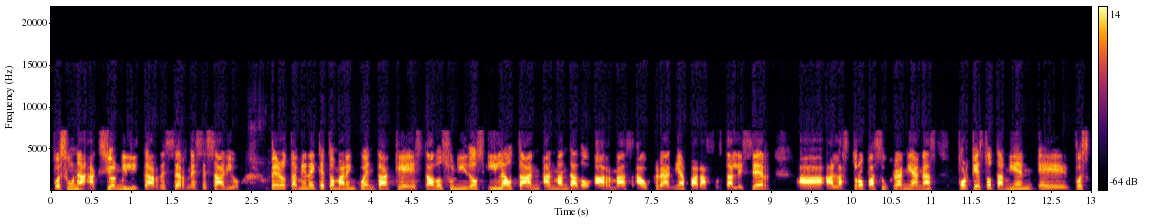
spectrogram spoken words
pues una acción militar de ser necesario. Pero también hay que tomar en cuenta que Estados Unidos y la OTAN han mandado armas a Ucrania para fortalecer a, las tropas ucranianas, porque esto también, eh, pues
